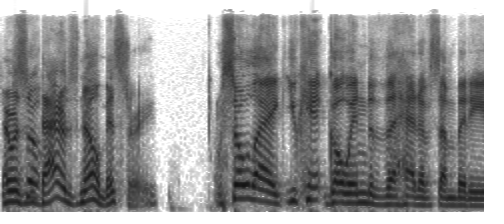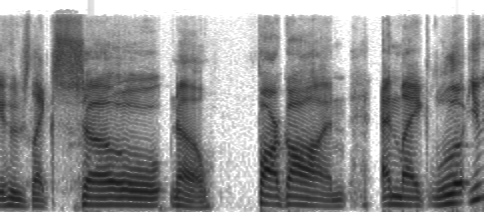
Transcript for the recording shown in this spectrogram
There was So- there was no mystery. so like you can't go into the head of somebody who's like so No, far gone and like look you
